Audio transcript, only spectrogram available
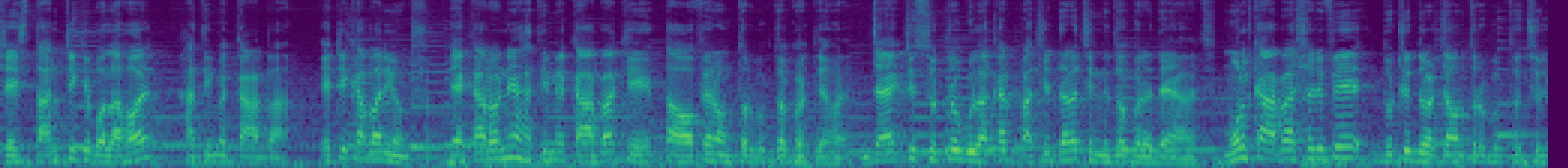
সেই স্থানটিকে বলা হয় হাতিমে কাবা। এটি কাবারই অংশ। এ কারণে হাতিমে কাবাকে তাওয়াফের অন্তর্ভুক্ত করতে হয়, যা একটি ছোট্ট গোলাকার প্রাচীর দ্বারা চিহ্নিত করে দেওয়া হয়েছে। মূল কাবা শরীফে দুটি দরজা অন্তর্ভুক্ত ছিল,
